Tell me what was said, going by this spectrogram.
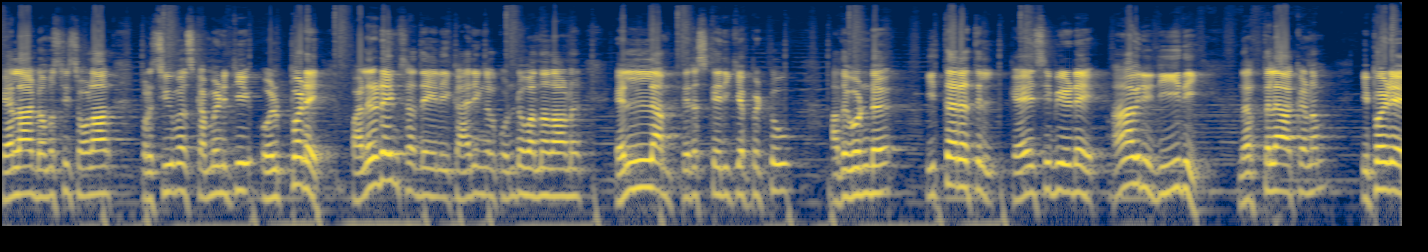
Kerala domestic solar prosumers community ഉൾപ്പെടെ പലരുടെയും ശ്രദ്ധയിൽ ഈ കാര്യങ്ങൾ കൊണ്ടുവന്നതാണ്. എല്ലാം തിരസ്കരിക്കപ്പെട്ടു. അതുകൊണ്ട് ഇത്തരത്തിൽ കെ എസ് ബിയുടെ ആ ഒരു രീതി നിർത്തലാക്കണം. ഇപ്പോഴേ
